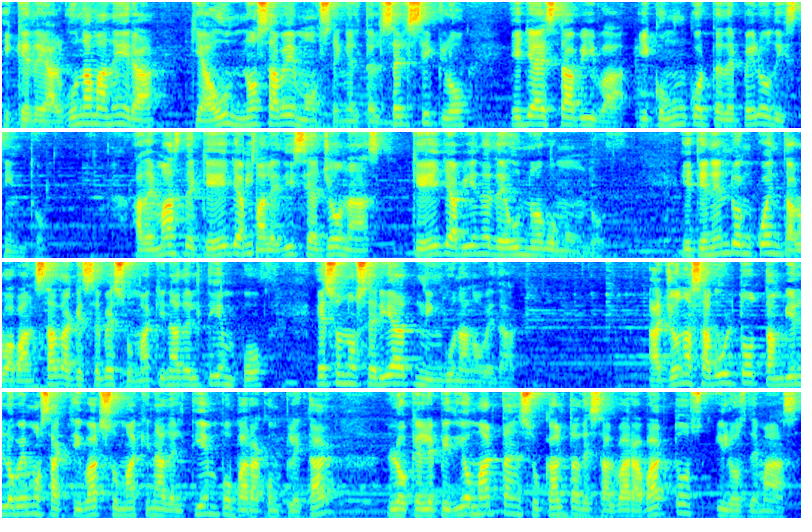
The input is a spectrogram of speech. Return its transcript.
y que de alguna manera que aún no sabemos en el tercer ciclo ella está viva y con un corte de pelo distinto. Además de que ella misma le dice a Jonas que ella viene de un nuevo mundo. Y teniendo en cuenta lo avanzada que se ve su máquina del tiempo, eso no sería ninguna novedad. A Jonas adulto también lo vemos activar su máquina del tiempo para completar lo que le pidió Marta en su carta de salvar a Bartos y los demás.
